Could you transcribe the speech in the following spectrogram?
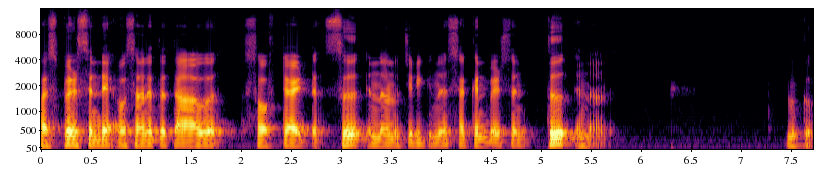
ഫസ്റ്റ് പേഴ്സന്റെ അവസാനത്തെ താവ് സോഫ്റ്റായിട്ട് സ് എന്നാണ് ഉച്ചരിക്കുന്നത്. സെക്കൻഡ് പേഴ്സൺ ത് എന്നാണ്. നമുക്ക്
